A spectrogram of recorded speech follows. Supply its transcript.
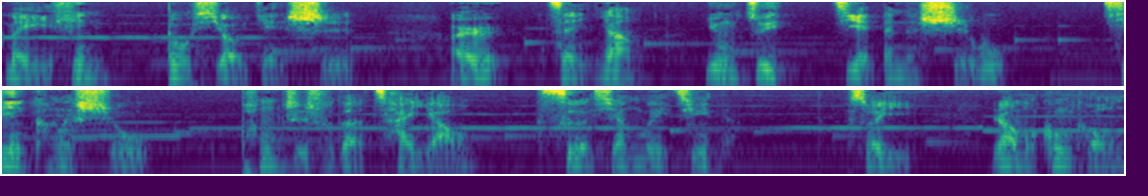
每天都需要饮食，而怎样用最简单的食物、健康的食物烹制出的菜肴色香味俱呢？所以，让我们共同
